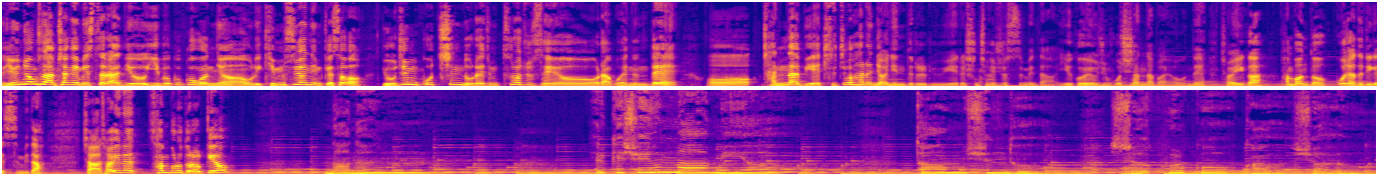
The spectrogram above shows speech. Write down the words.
네, 윤정수 남창의 미스터 라디오 2부 끝곡은요, 우리 김수현님께서 요즘 꽂힌 노래 좀 틀어주세요. 라고 했는데, 어, 잔나비의 주저하는 연인들을 위해를 신청해 주셨습니다. 이거에 요즘 꽂히셨나 봐요. 네, 저희가 한 번 더 꽂아드리겠습니다. 자, 저희는 3부로 돌아올게요. 너는 읽기 쉬운 마음이야 당신도 쓱 훑고 가셔요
